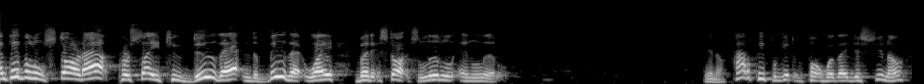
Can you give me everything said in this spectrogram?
And people don't start out per se to do that and to be that way, but it starts little and little. You know, how do people get to the point where they just, you know,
